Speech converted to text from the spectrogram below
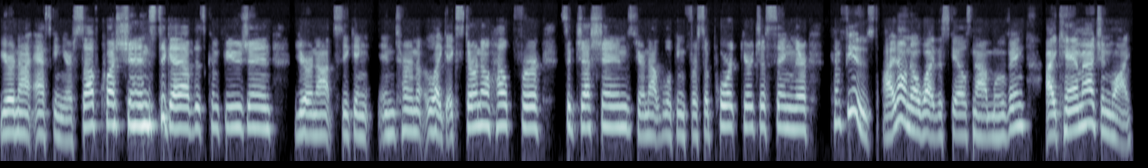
you're not asking yourself questions to get out of this confusion you're not seeking internal like external help for suggestions you're not looking for support you're just saying there confused. I don't know why the scale's not moving. I can't imagine why.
